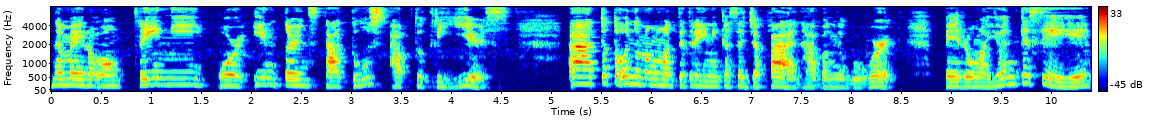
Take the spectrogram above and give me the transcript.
na mayroong trainee or intern status up to 3 years. At totoo namang magte-training ka sa Japan habang nagwo-work. Pero ngayon kasi,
